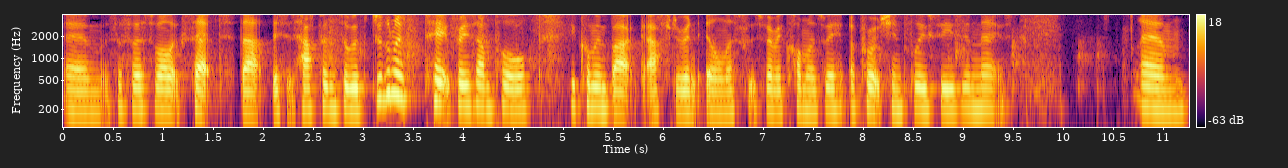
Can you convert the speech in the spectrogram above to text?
Um, so, first of all, accept that this has happened. So, we're just going to take, for example, you're coming back after an illness. It's very common as we're approaching flu season next. Um,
